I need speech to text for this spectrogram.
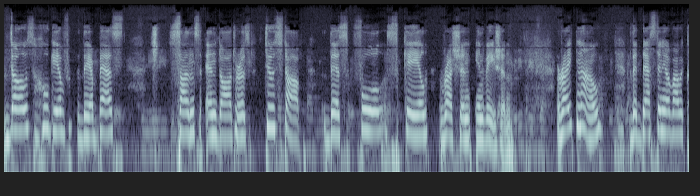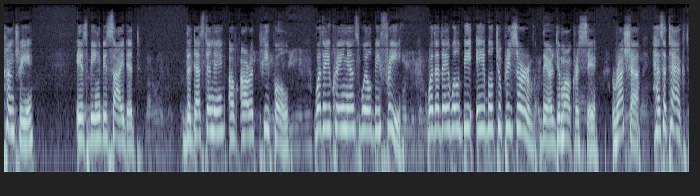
Those who give their best sons and daughters to stop this full scale Russian invasion. Right now, the destiny of our country is being decided. The destiny of our people, whether Ukrainians will be free, whether they will be able to preserve their democracy. Russia has attacked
